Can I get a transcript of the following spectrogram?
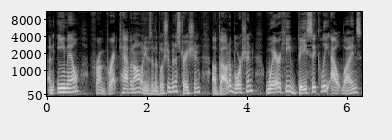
an email from Brett Kavanaugh when he was in the Bush administration about abortion, where he basically outlines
